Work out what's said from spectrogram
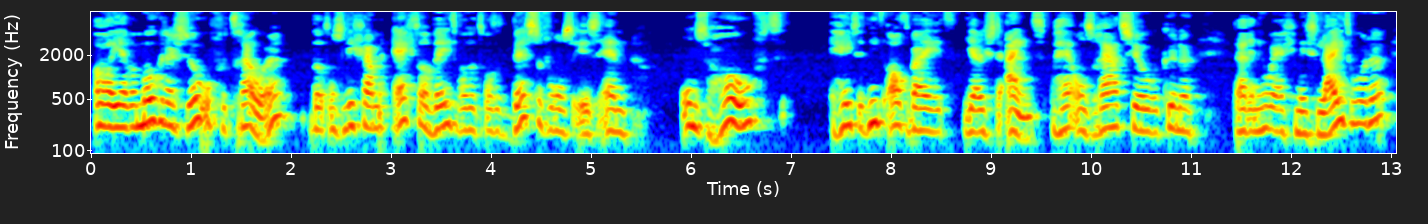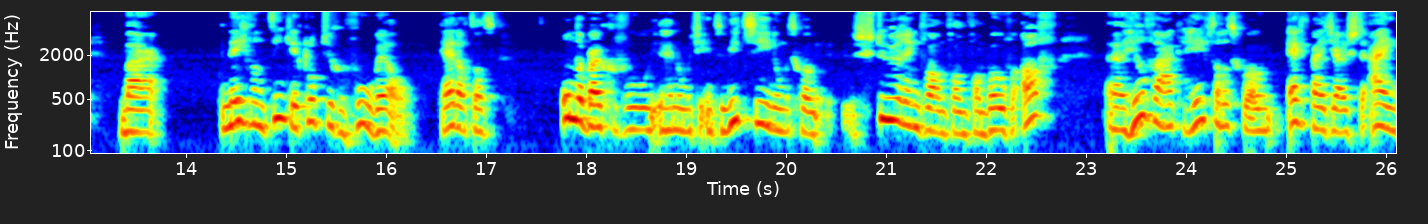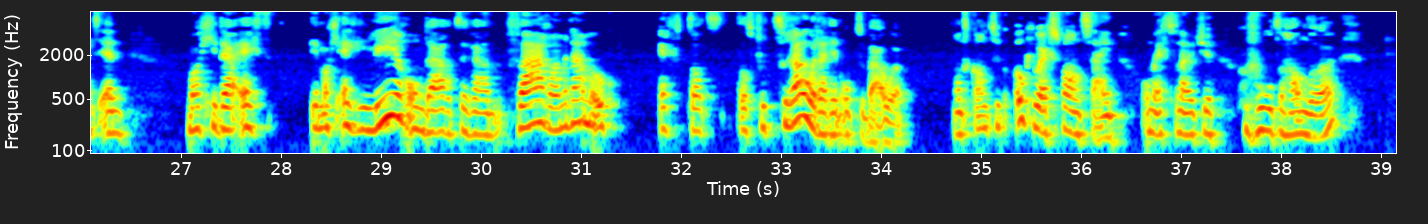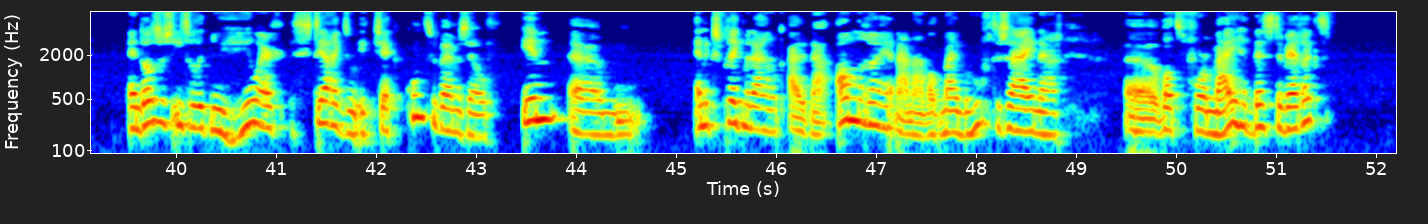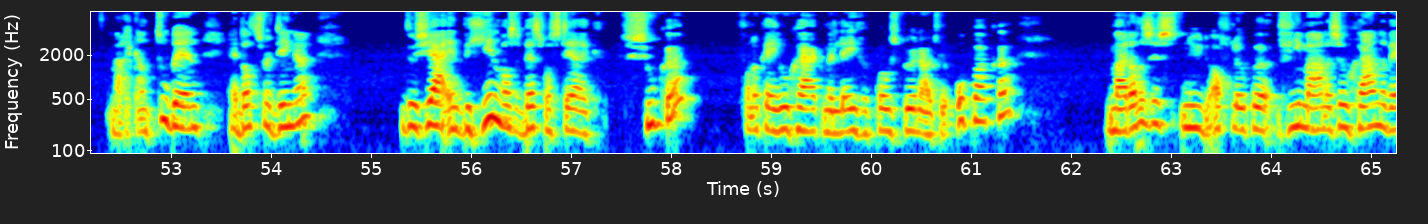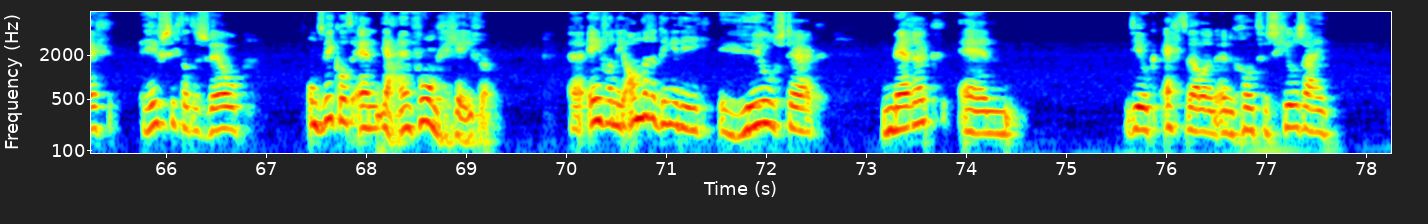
oh ja, we mogen daar zo op vertrouwen. Dat ons lichaam echt wel weet wat het, wat het beste voor ons is. En ons hoofd heeft het niet altijd bij het juiste eind. He, ons ratio, we kunnen daarin heel erg misleid worden. Maar 9 van de 10 keer klopt je gevoel wel. He, dat dat onderbuikgevoel, noem het je intuïtie, noem het gewoon sturing van, van, van bovenaf. Uh, heel vaak heeft dat het gewoon echt bij het juiste eind. En mag je daar echt, mag je echt leren om daarop te gaan varen. Maar met name ook echt dat, dat vertrouwen daarin op te bouwen. Want het kan natuurlijk ook heel erg spannend zijn om echt vanuit je gevoel te handelen. En dat is dus iets wat ik nu heel erg sterk doe. Ik check continu bij mezelf in. Um, en ik spreek me daarin ook uit naar anderen, naar, naar wat mijn behoeften zijn, naar uh, wat voor mij het beste werkt, waar ik aan toe ben, hè, dat soort dingen. Dus ja, in het begin was het best wel sterk zoeken. Van oké, hoe ga ik mijn leven post-burnout weer oppakken? Maar dat is dus nu de afgelopen vier maanden zo gaandeweg, heeft zich dat dus wel ontwikkeld en, ja, en vormgegeven. Uh, een van die andere dingen die ik heel sterk merk en die ook echt wel een, een groot verschil zijn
